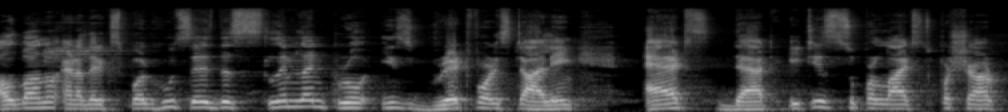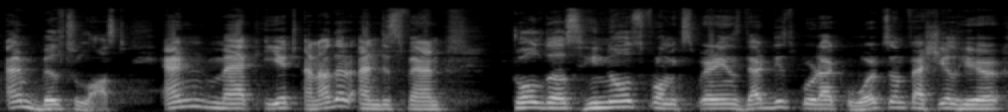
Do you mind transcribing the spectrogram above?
Albano, another expert who says the Slimline Pro is great for styling, adds that it is super light, super sharp and built to last and Mac, yet another Andis fan, told us he knows from experience that this product works on facial hair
